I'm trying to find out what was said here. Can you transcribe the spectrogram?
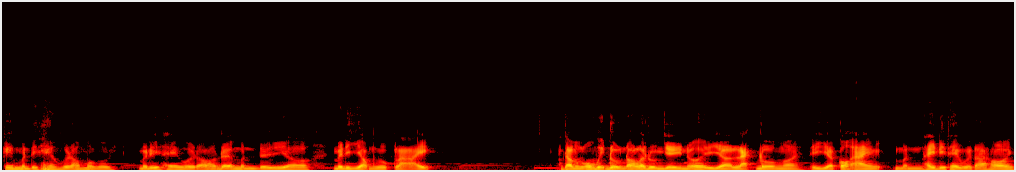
Cái mình đi theo người đó mọi người. Mình đi theo người đó để mình đi uh, mình đi vòng ngược lại. Là mình không biết đường đó là đường gì nữa thì giờ lạc đường rồi. Thì giờ có ai mình hay đi theo người ta thôi.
